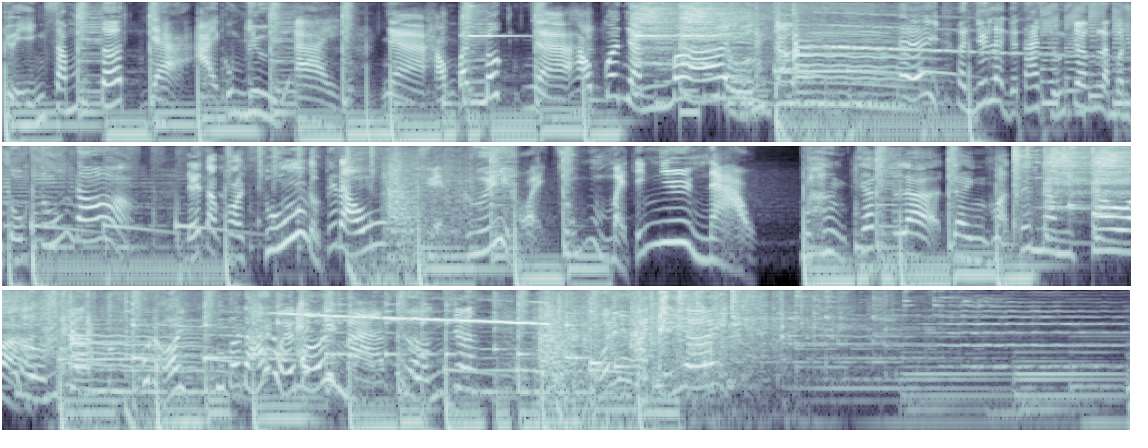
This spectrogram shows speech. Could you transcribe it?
Chuyện sắm Tết nhà ai cũng như ai. Nhà hỏng bánh mứt, nhà không có nhành mai Sượng trân Ê hình như là người ta sượng trân là mình tuột xuống đó. Để tao coi xuống được tới đâu. Chuyện cưới hỏi chúng mày thấy như nào? Vâng, chắc là đành hoãn tới năm sau à. Sượng trân Ôi trời tôi tới đái rồi em ơi Xuân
